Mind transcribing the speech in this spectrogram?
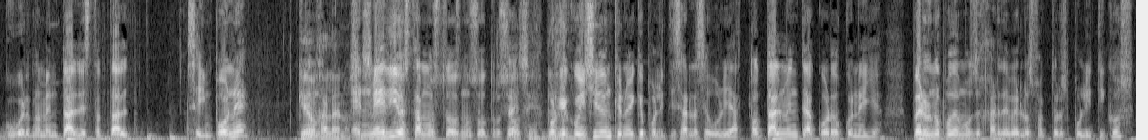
gubernamental estatal se impone, Que en, ojalá no sea en así. medio estamos todos nosotros, ¿eh? Oh, sí, Porque coincido en que no hay que politizar la seguridad. Totalmente de acuerdo con ella. Pero no podemos dejar de ver los factores políticos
